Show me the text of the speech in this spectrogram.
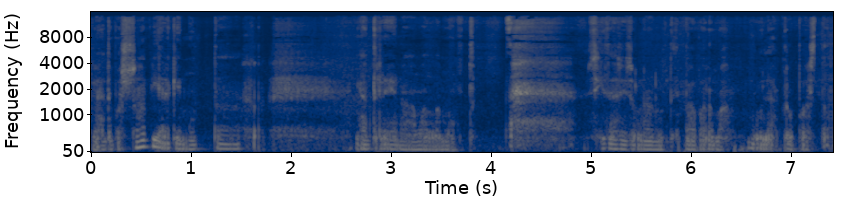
Kyllähän voisi saa vieläkin, mutta ihan treenaamalla, mutta siitä siis olen ollut epävarma mun yläkropasta.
